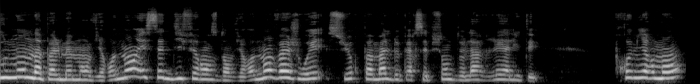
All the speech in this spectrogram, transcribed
tout le monde n'a pas le même environnement et cette différence d'environnement va jouer sur pas mal de perceptions de la réalité. Premièrement,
